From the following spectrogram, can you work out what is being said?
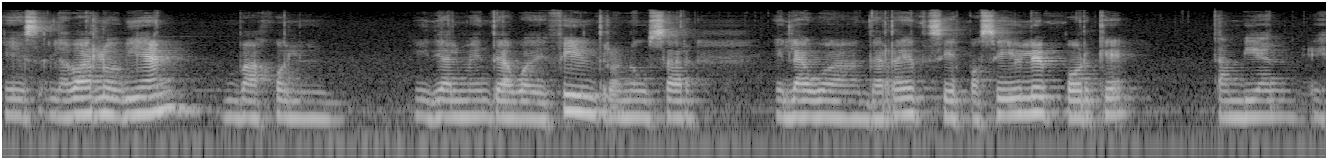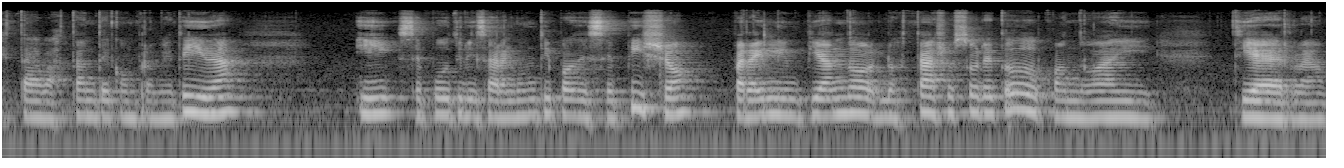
es lavarlo bien bajo el, idealmente agua de filtro, no usar el agua de red si es posible porque también está bastante comprometida y se puede utilizar algún tipo de cepillo para ir limpiando los tallos, sobre todo cuando hay tierra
